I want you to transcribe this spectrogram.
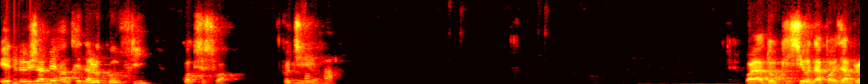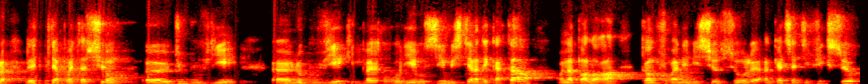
et ne jamais rentrer dans le conflit, quoi que ce soit. Continuons. Voilà, donc ici on a par exemple l'interprétation euh, du Bouvier, euh, le Bouvier qui peut être relié aussi au mystère des Cathares. On en parlera quand on fera une émission sur l'enquête scientifique sur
